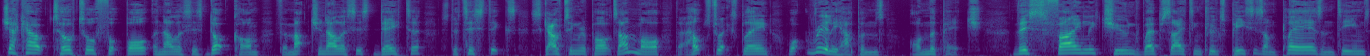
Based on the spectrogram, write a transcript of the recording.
check out totalfootballanalysis.com for match analysis, data, statistics, scouting reports, and more that helps to explain what really happens on the pitch. This finely tuned website includes pieces on players and teams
